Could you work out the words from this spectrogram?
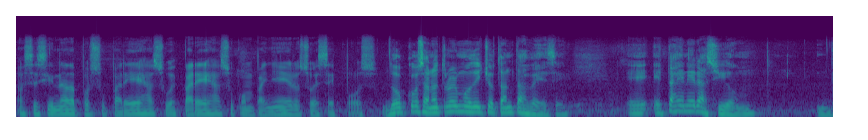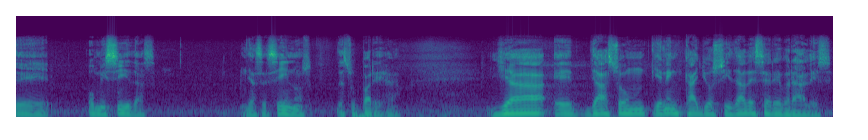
asesinadas por su pareja, su expareja, su compañero, su ex esposo. Dos cosas, nosotros lo hemos dicho tantas veces. Eh, esta generación de homicidas, de asesinos de su pareja, ya, eh, ya son, tienen callosidades cerebrales,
